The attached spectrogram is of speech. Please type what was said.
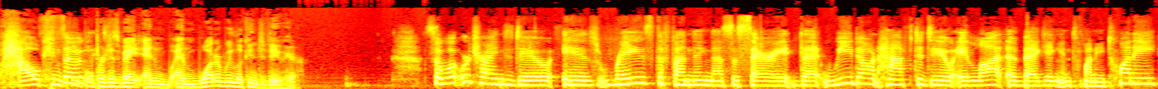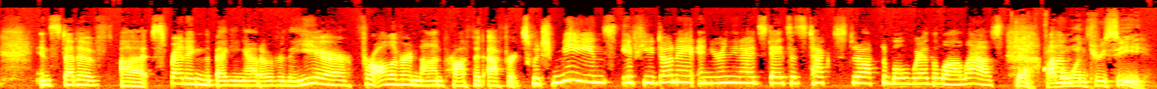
How can So- people participate, and and what are we looking to do here? So, what we're trying to do is raise the funding necessary that we don't have to do a lot of begging in 2020 instead of uh, spreading the begging out over the year for all of our nonprofit efforts, which means if you donate and you're in the United States, it's tax deductible where the law allows. Yeah, five hundred one three C.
